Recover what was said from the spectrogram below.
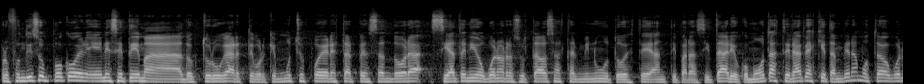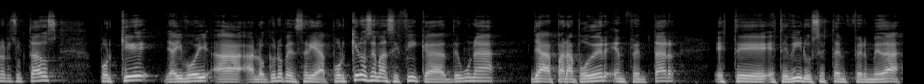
Profundizo un poco en, ese tema, doctor Ugarte, porque muchos pueden estar pensando ahora si ha tenido buenos resultados hasta el minuto este antiparasitario, como otras terapias que también han mostrado buenos resultados, ¿por qué, y ahí voy a, lo que uno pensaría, ¿por qué no se masifica de una, ya, para poder enfrentar este, este virus, esta enfermedad?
